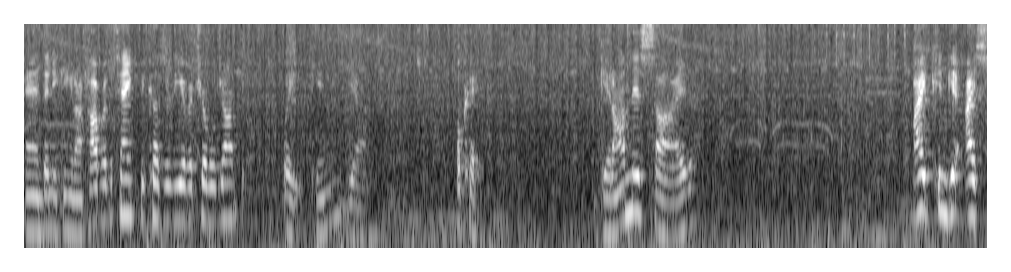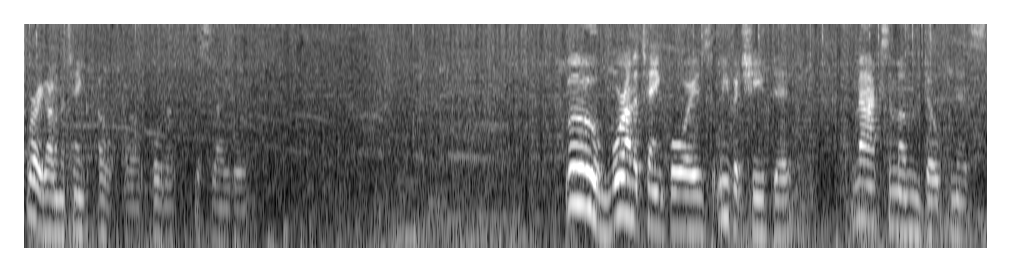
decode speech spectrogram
And then you can get on top of the tank because of you have a triple jump. Wait, can you? Yeah. Okay, Get on this side. I can get, I swear I got on the tank. Oh, oh hold up. This is how you do it. Boom! We're on the tank, boys. We've achieved it. Maximum dopeness.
